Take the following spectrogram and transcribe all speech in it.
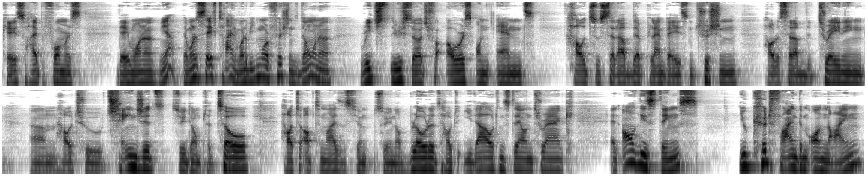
Okay, so high performers, they want to, yeah, they want to save time, want to be more efficient, they don't want to reach research for hours on end how to set up their plant-based nutrition, how to set up the training, um, how to change it so you don't plateau, how to optimize it so you're not bloated, how to eat out and stay on track. And all these things, you could find them online,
